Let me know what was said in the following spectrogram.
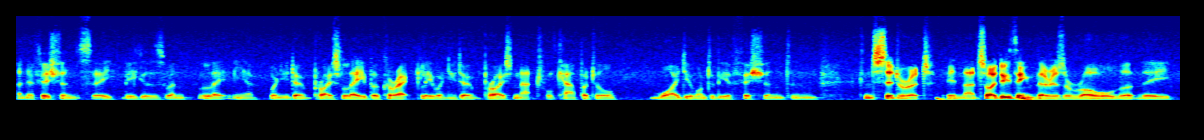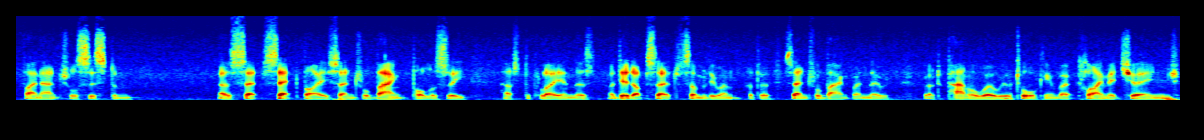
and efficiency because when you know, when you don't price labor correctly, when you don't price natural capital, why do you want to be efficient and considerate in that? So I do think there is a role that the financial system, as set set by central bank policy, has to play in this. I did upset somebody when, at a central bank when they were at a panel where we were talking about climate change.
